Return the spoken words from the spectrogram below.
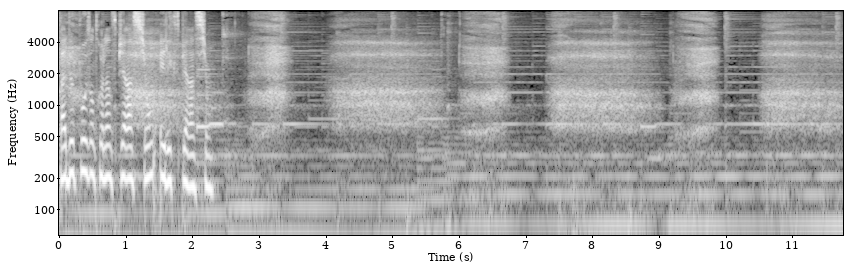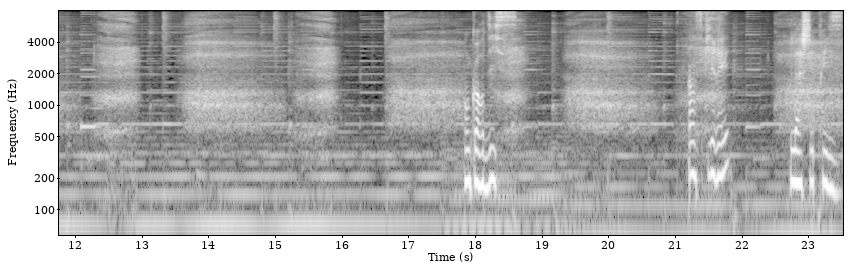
Pas de pause entre l'inspiration et l'expiration. Encore 10. Inspirez, lâchez prise.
